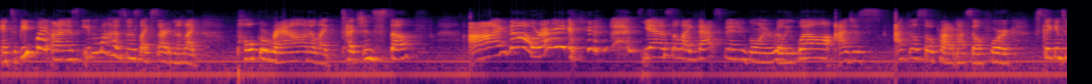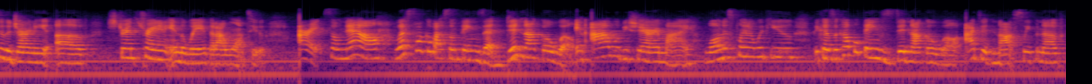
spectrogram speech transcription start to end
And to be quite honest, even my husband's like starting to like poke around and like touching stuff I know, right? yeah, so like that's been going really well. I just, I feel so proud of myself for sticking to the journey of strength training in the way that I want to. All right, so now let's talk about some things that did not go well. And I will be sharing my wellness planner with you because a couple things did not go well. I did not sleep enough.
